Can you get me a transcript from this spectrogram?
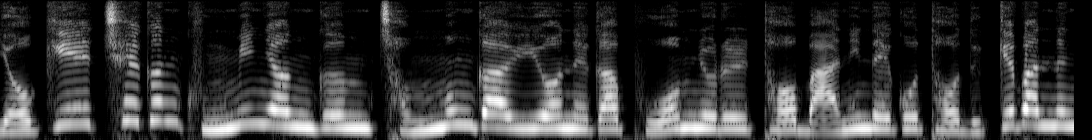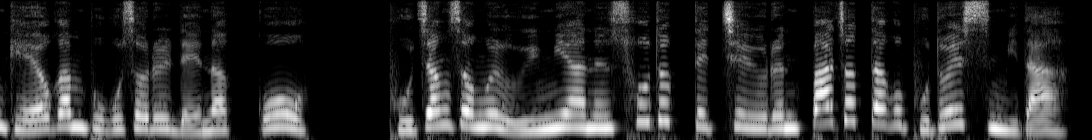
여기에 최근 국민연금 전문가위원회가 보험료를 더 많이 내고 더 늦게 받는 개혁안 보고서를 내놨고 보장성을 의미하는 소득 대체율은 빠졌다고 보도했습니다.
